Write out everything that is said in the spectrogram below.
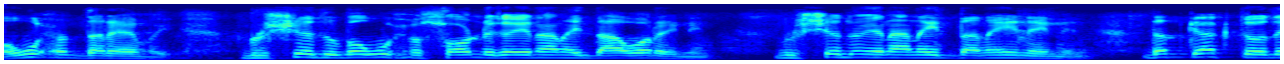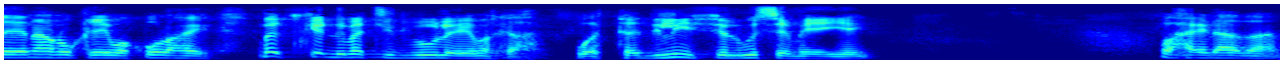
oo wuxuu dareemay bulshaduba wuxuu soo dhigay inaanay daawanaynin bulshadu inaanay danaynaynin dadka agtooda inaanu qiimo ku lahayn. Ma iska dhimatid buu leeyahy markaa. Waa tadliis lagu sameeyey. Waxay dhahdaan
